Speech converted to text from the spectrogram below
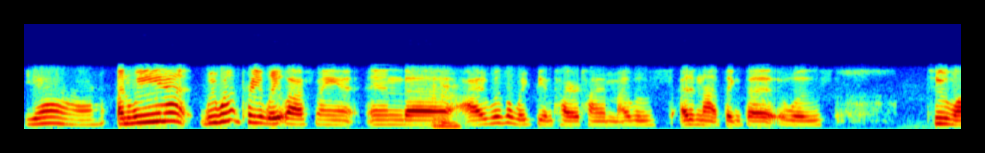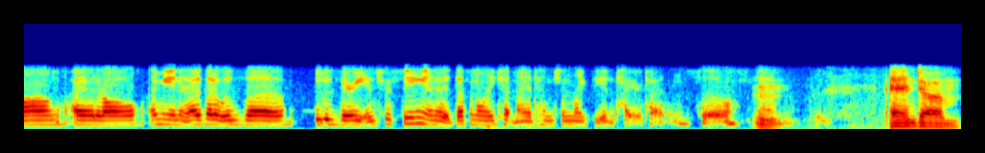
Yeah, and we we went pretty late last night, and uh Mhm. I was awake the entire time. I was I did not think that it was too long at all. I mean, I thought it was uh it was very interesting, and it definitely kept my attention like the entire time. So Mm. And um,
